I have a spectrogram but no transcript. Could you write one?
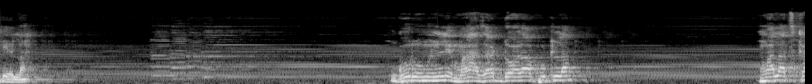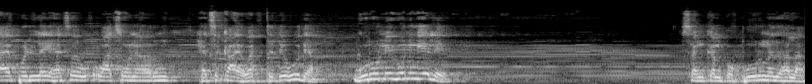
केला गुरु म्हणले माझा डोळा फुटला. मलाच काय पडलंय ह्याचं वाचवण्यावरून? ह्याचं काय वाटतं ते होऊ द्या. गुरु निघून गेले. संकल्प पूर्ण झाला.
